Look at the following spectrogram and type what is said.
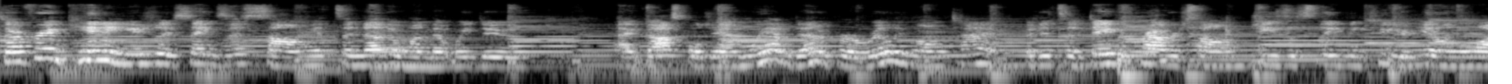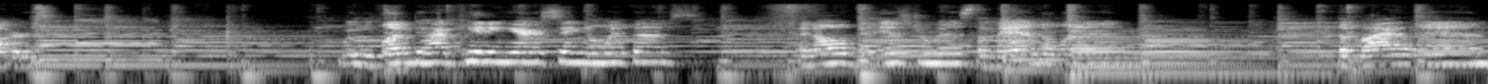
So our friend Kenny usually sings this song. It's another one that we do at Gospel Jam. We haven't done it for a really long time, but it's a David Crowder song, Jesus Lead Me to Your Healing Waters. We would love to have Kenny here singing with us. And all of the instruments, the mandolin, the violin,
